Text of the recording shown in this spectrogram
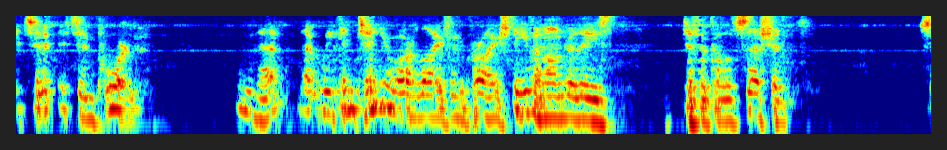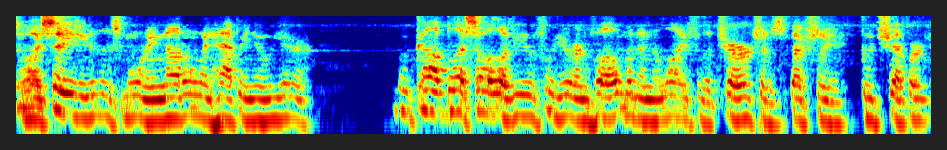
it's it's important that that we continue our life in Christ even under these difficult sessions. So I say to you this morning, not only Happy New Year, but God bless all of you for your involvement in the life of the church and especially Good Shepherd.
